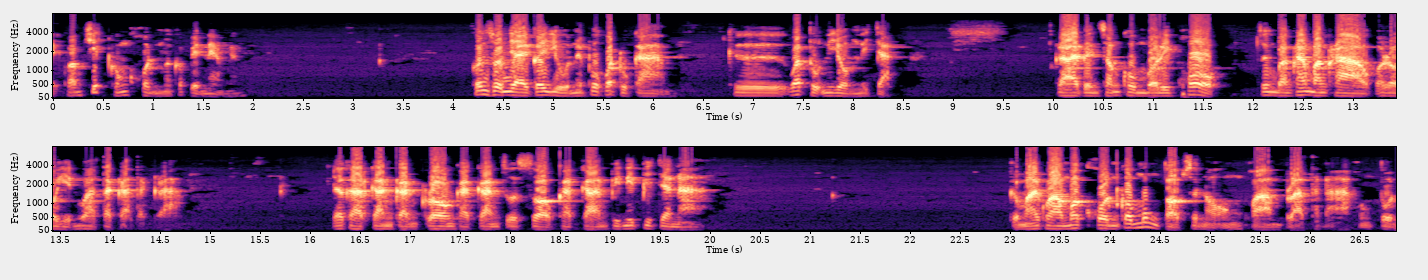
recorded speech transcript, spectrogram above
ตความคิดของคนมันก็เป็นแนวนั้น คนส่วนใหญ่ก็อยู่ในพวกวัตถุกรรมคือวัตถุนิยมนี่จัดกลายเป็นสังคมบริโภค ซึ่งบางครั้งบางคราวก็เราเห็นว่าตะกรตะกรามแล้วขาดการการกรองขาดการตรวจสอบขาดการพินิจพิจารณา ก็หมายความว่าคนก็มุ่งตอบสนองความปรารถนาของตน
